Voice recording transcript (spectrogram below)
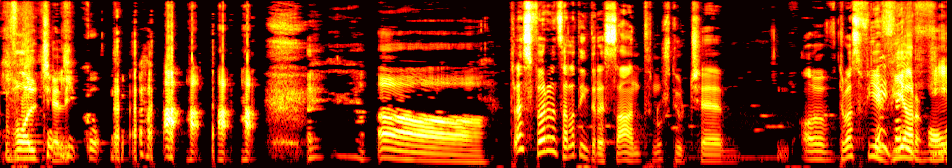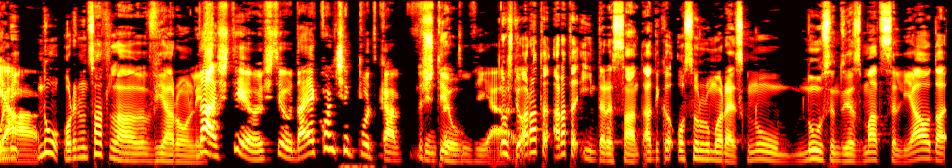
volceli. Cu- oh. Transference arată interesant, nu știu ce... Uh, trebuia să fie Ei, dai VR VR. only. Nu, au renunțat la VR only. Da, știu, știu, dar e conceput ca fiind Știu. pentru VR. Nu știu, arată, arată interesant, adică o să-l urmăresc. Nu, nu sunt entuziasmat să-l iau, dar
